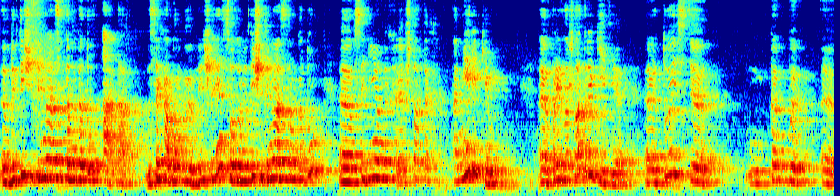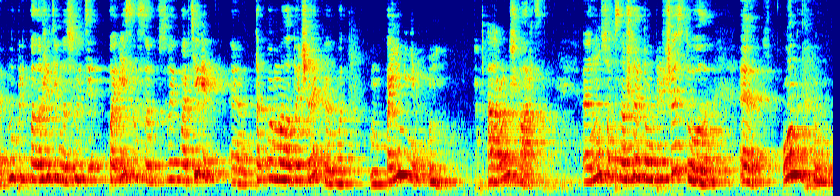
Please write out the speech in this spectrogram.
в 2013 году, а, да, Сайха Бангу Вильчелен создан в 2013 году э, в Соединенных э, Штатах Америки э, произошла трагедия. Э, то есть, э, как бы, э, ну, предположительно, суицид, повесился в своей квартире э, такой молодой человек вот, по имени Аарон Шварц. Э, ну, собственно, что этому предшествовало? Он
